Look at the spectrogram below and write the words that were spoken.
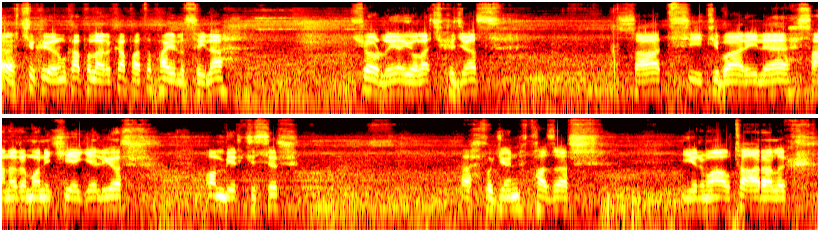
Evet çıkıyorum kapıları kapatıp hayırlısıyla Çorlu'ya yola çıkacağız. Saat itibariyle sanırım 12'ye geliyor. 11 küsür. Ah, bugün pazar 26 Aralık.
